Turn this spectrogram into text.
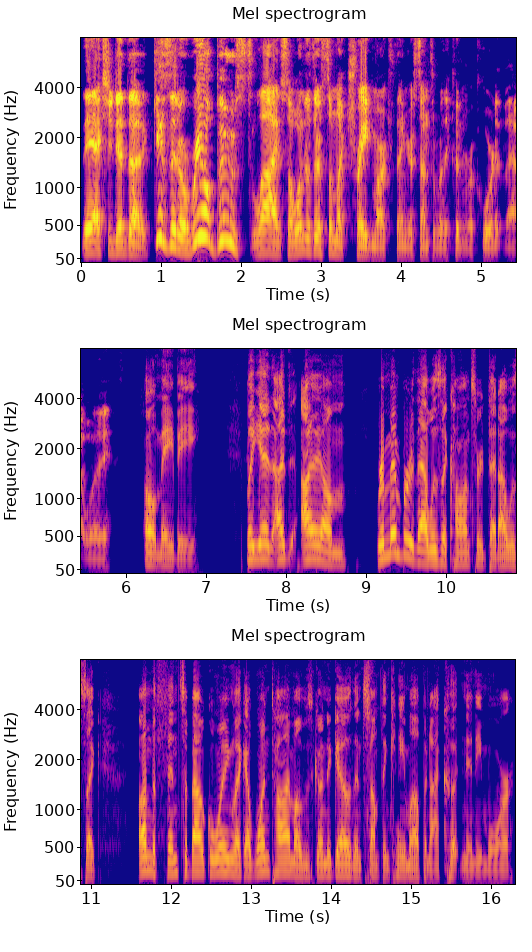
they actually did the gives it a real boost live. So I wonder if there's some like trademark thing or something where they couldn't record it that way. Oh, maybe. But yeah, I I um remember that was a concert that I was like on the fence about going. Like at one time I was going to go, then something came up and I couldn't anymore.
